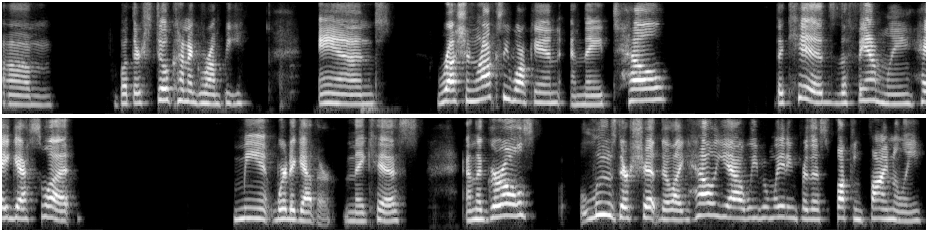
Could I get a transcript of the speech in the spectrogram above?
um but they're still kind of grumpy and rush and roxy walk in and they tell the kids, the family, hey, guess what? Me, we're together. And they kiss. And the girls lose their shit. They're like, hell yeah, we've been waiting for this fucking finally.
